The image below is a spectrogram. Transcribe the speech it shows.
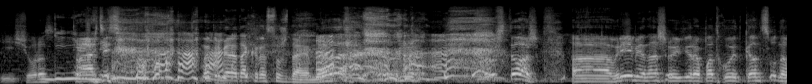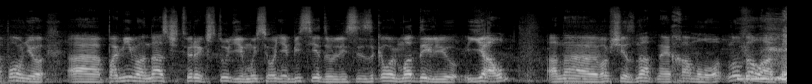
и еще раз Гениально. тратить. Мы примерно так и рассуждаем, да? Ну что ж, а, время нашего эфира подходит к концу. Напомню, а, помимо нас четверых в студии, мы сегодня беседовали с языковой моделью Ялм. Она вообще знатное хамло. Ну да ладно.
